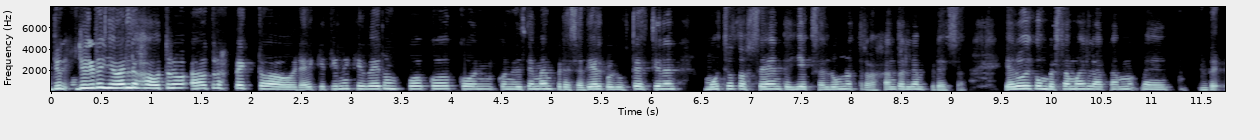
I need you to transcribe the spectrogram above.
Yo, yo, quiero llevarlos a otro, a otro aspecto ahora, que tiene que ver un poco con, con, el tema empresarial, porque ustedes tienen muchos docentes y exalumnos trabajando en la empresa. Y algo que conversamos en la, eh,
